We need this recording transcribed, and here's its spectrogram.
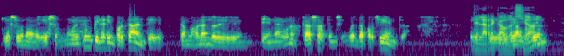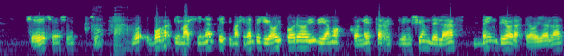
Que es, una, es, un, es un pilar importante, estamos hablando de, en algunos casos hasta un 50%. ¿De la este, recaudación? sí, sí, sí. Vos, vos imaginate, imaginate que hoy por hoy, digamos, con esta restricción de las 20 horas, te voy a hablar,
